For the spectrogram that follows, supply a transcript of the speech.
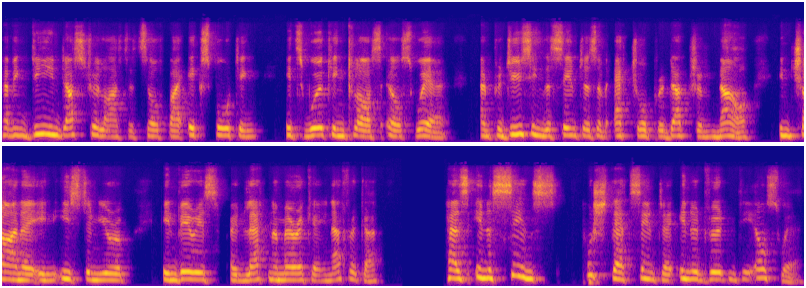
having deindustrialized itself by exporting its working class elsewhere and producing the centers of actual production now in China, in Eastern Europe, in various in Latin America, in Africa, has in a sense pushed that center inadvertently elsewhere.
